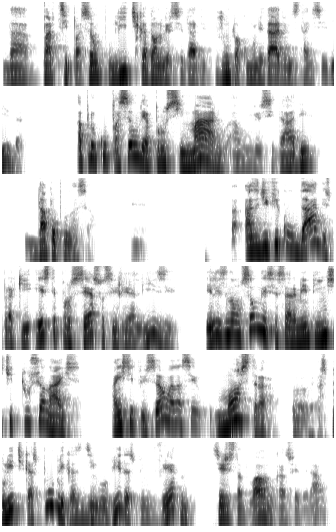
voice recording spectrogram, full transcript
da participação política da universidade junto à comunidade onde está inserida, a preocupação de aproximar a universidade da população. As dificuldades para que este processo se realize, eles não são necessariamente institucionais. A instituição ela se mostra uh, as políticas públicas desenvolvidas pelo governo, seja estadual, no caso federal,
